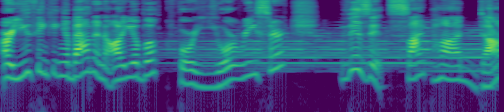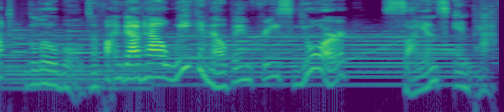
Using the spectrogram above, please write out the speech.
Are you thinking about an audiobook for your research? Visit scipod.global to find out how we can help increase your science impact.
